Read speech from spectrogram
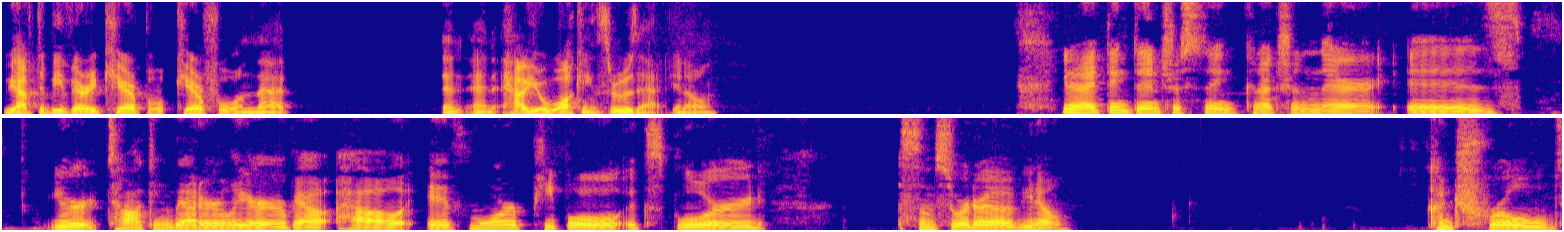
you have to be very careful careful in that and and how you're walking through that, you know. You know, I think the interesting connection there is you were talking about earlier about how if more people explored some sort of, you know, controlled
